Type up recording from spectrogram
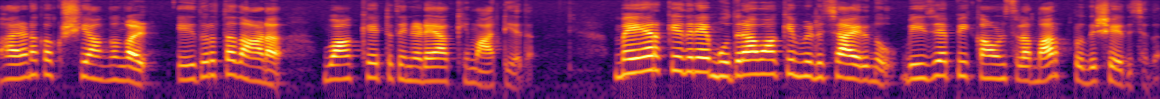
ഭരണകക്ഷി അംഗങ്ങൾ എതിർത്തതാണ് വാക്കേറ്റത്തിനിടയാക്കി മാറ്റിയത്. മേയർക്കെതിരെ മുദ്രാവാക്യം വിളിച്ചായിരുന്നു ബി ജെ പി കൗൺസിലർമാർ പ്രതിഷേധിച്ചത്.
